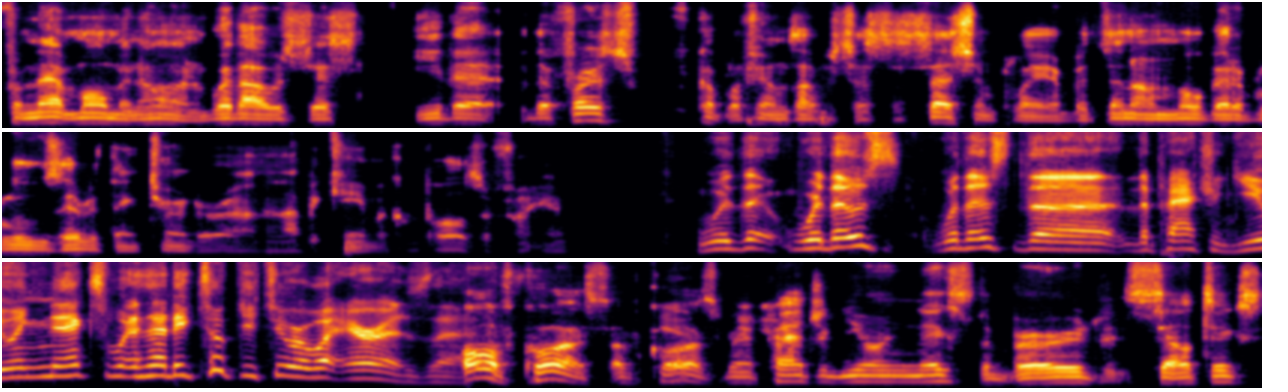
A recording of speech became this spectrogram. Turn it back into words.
from that moment on whether i was just either the first couple of films i was just a session player but then on mo better blues everything turned around and i became a composer for him were the were those were those the the Patrick Ewing Knicks that he took you to, or what era is that? Oh, of course, of course, yeah. man. Patrick Ewing Knicks, the Bird, Celtics.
